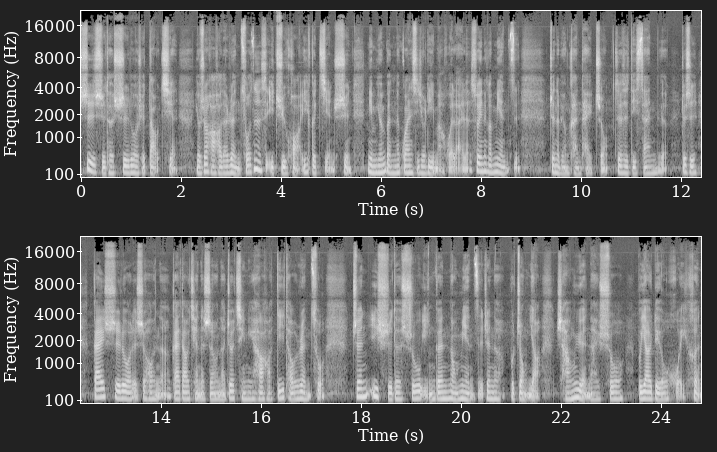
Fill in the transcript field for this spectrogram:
适时的失落去道歉，有时候好好的认错，真的是一句话一个简讯，你们原本的关系就立马回来了。所以那个面子真的不用看太重，这是第三个就是该示弱的时候呢，该道歉的时候呢，就请你好好低头认错。争一时的输赢跟那种面子真的不重要，长远来说不要留悔恨，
